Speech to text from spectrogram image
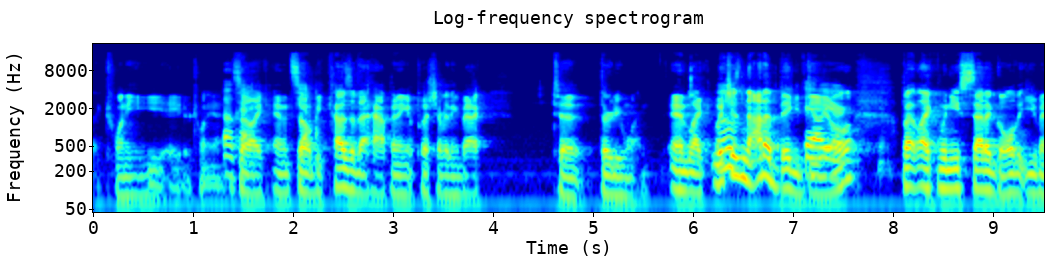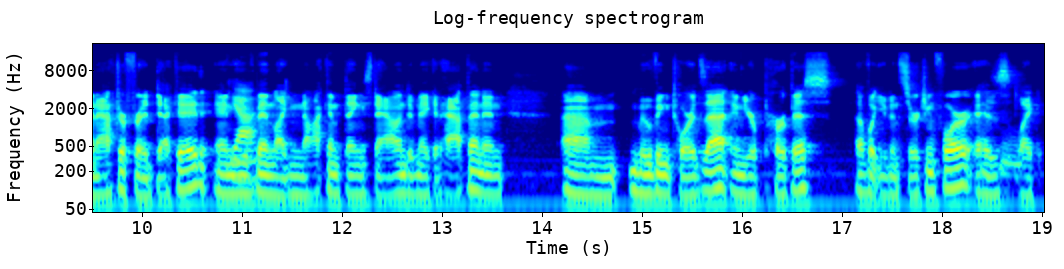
like 28 or 29. Okay. So like, and so Yeah. because of that happening, it pushed everything back to 31. And like, which Ooh, is not a big failure. deal, but like when you set a goal that you've been after for a decade and Yeah. you've been like knocking things down to make it happen and um, moving towards that, and your purpose of what you've been searching for is Mhm. like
